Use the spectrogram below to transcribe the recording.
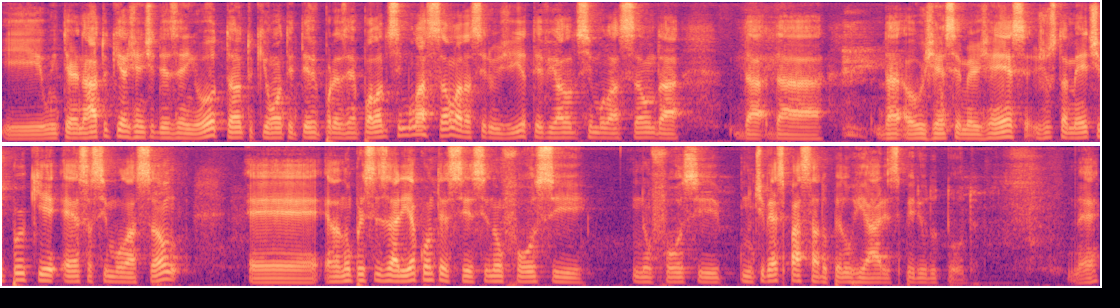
E o internato que a gente desenhou, tanto que ontem teve, por exemplo, aula de simulação lá da cirurgia, teve aula de simulação da, da, da, da urgência e emergência, justamente porque essa simulação é, ela não precisaria acontecer se não fosse não fosse não tivesse passado pelo RIAR esse período todo, né?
